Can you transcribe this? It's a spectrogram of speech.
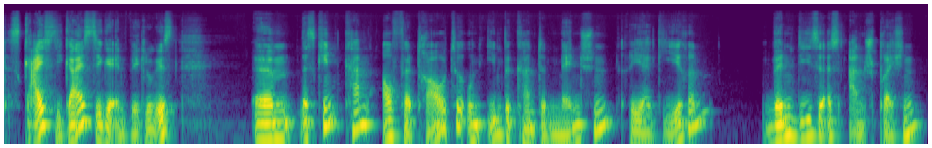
Das Geist, die geistige Entwicklung ist, das Kind kann auf vertraute und ihm bekannte Menschen reagieren, wenn diese es ansprechen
